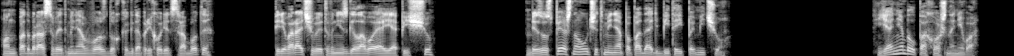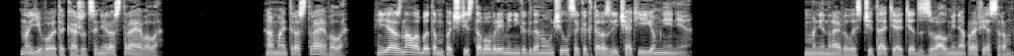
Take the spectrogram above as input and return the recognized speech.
Он подбрасывает меня в воздух, когда приходит с работы, переворачивает вниз головой, а я пищу. Безуспешно учит меня попадать битой по мячу. Я не был похож на него, но его это, кажется, не расстраивало. А мать расстраивала. Я знал об этом почти с того времени, когда научился как-то различать ее мнение. Мне нравилось читать, и отец звал меня профессором.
